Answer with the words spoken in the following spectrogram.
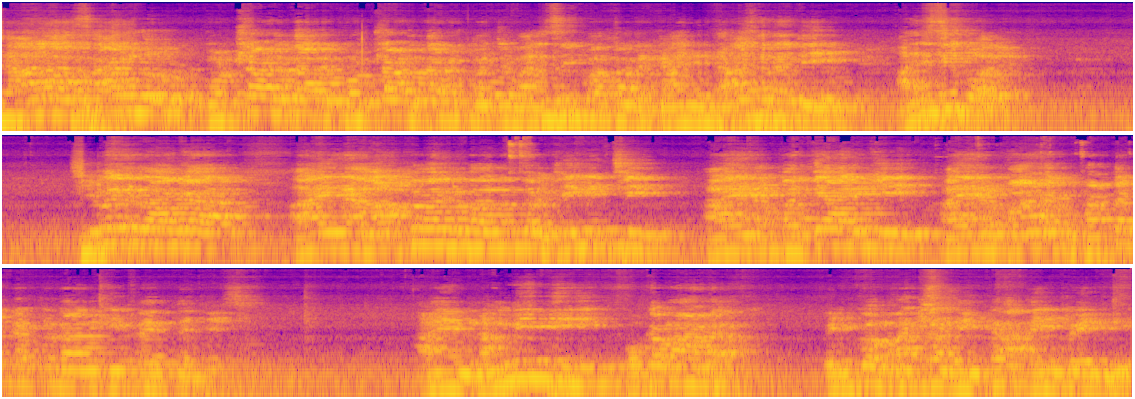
చాలా సార్లు కొట్లాడతారు కొట్లాడతారు కొంచెం అలసిపోతారు కానీ దాశరథి అలసిపోలేదు. చివరి దాకా ఆయన ఆత్మాభిమానంతో జీవించి ఆయన పద్యానికి ఆయన పాటకు పట్టం కట్టడానికి ప్రయత్నం చేసి ఆయన నమ్మింది ఒక మాట ఎక్కువ మాట్లాడి ఇంకా అయిపోయింది.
